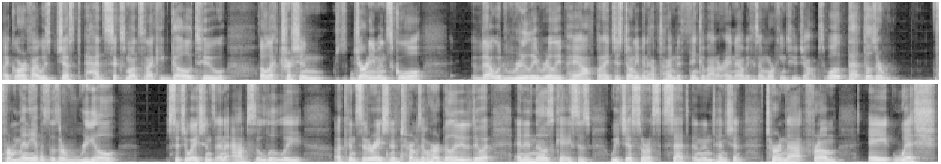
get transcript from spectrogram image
Like, or if I was just had six months and I could go to electrician journeyman school, that would really, really pay off. But I just don't even have time to think about it right now because I'm working two jobs. Well, that those are, for many of us, those are real situations and absolutely a consideration in terms of our ability to do it. And in those cases, we just sort of set an intention, turn that from a wish,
